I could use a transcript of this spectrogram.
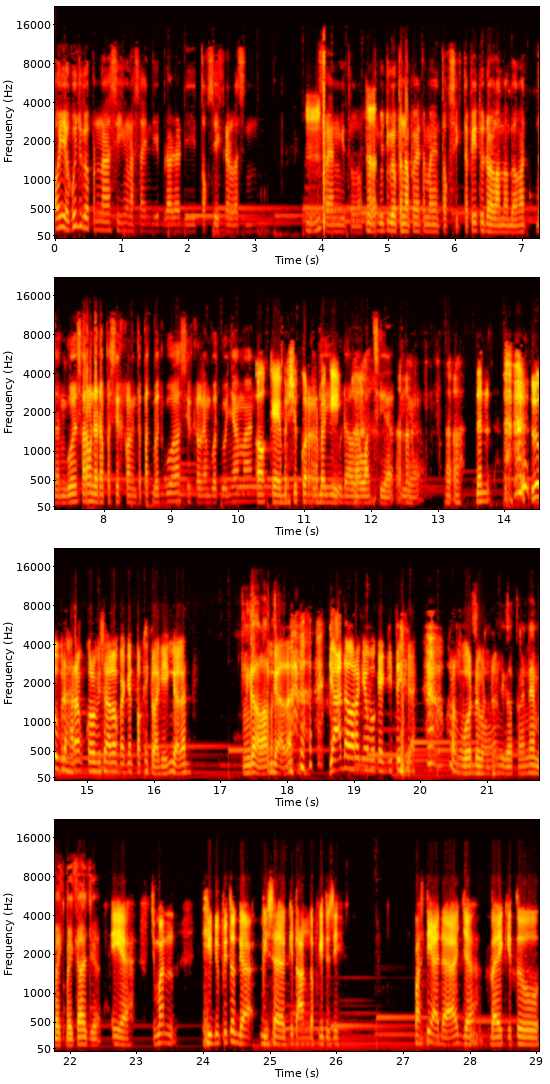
oh iya gue juga pernah sih ngerasain dia berada di toxic relation Mm-mm. friend gitu loh. Heeh. Gue juga pernah punya teman yang toxic, tapi itu udah lama banget. Dan gue sekarang udah dapet circle yang tepat buat gue, circle yang buat gue nyaman. Oke, bersyukur Jadi bagi udah lewat sih ya. Heeh. Iya. Heeh. Dan lu berharap kalau misalnya lo pengen toxic lagi enggak kan? Enggak lah. Enggak lah. Gak ada orang yang mau kayak gitu ya. Orang bodoh. Orang juga pengen yang baik-baik aja. Iya, cuman hidup itu gak bisa kita anggap gitu sih. Pasti ada aja, baik itu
